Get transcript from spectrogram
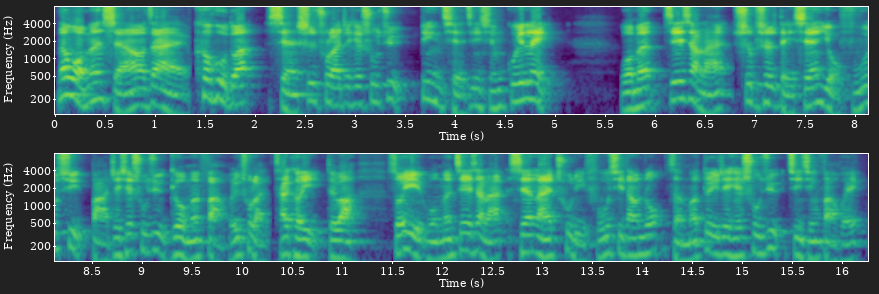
那我们想要在客户端显示出来这些数据，并且进行归类，我们接下来是不是得先有服务器把这些数据给我们返回出来才可以，对吧？所以，我们接下来先来处理服务器当中怎么对这些数据进行返回。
